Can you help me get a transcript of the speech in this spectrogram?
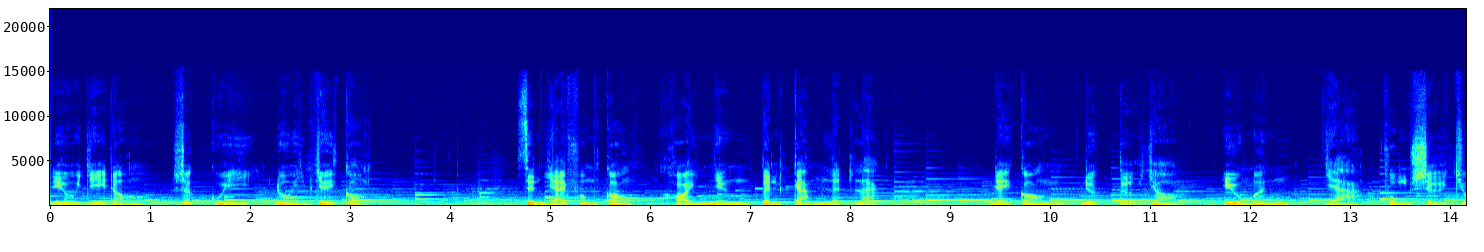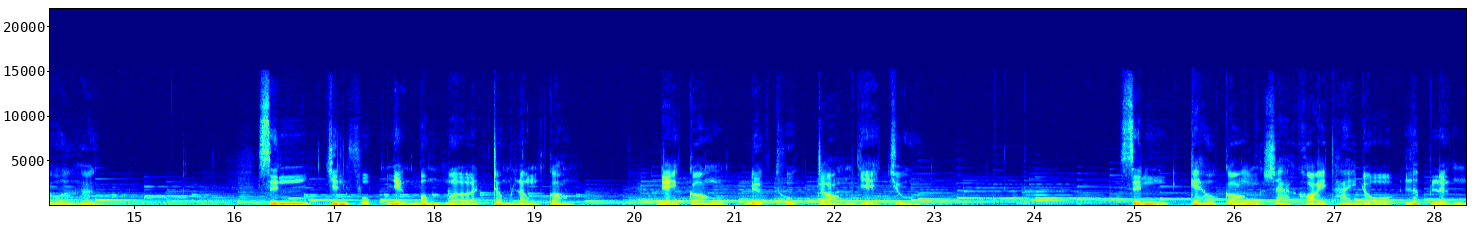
điều gì đó rất quý đối với con. Xin giải phóng con khỏi những tình cảm lệch lạc. Để con được tự do, yêu mến và phụng sự chúa hơn. Xin chinh phục những bóng mờ trong lòng con, để con được thuộc trọn về chúa. Xin kéo con ra khỏi thái độ lấp lửng,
